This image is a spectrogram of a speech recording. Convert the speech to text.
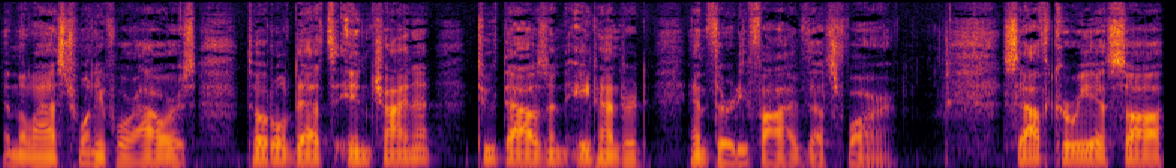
in the last 24 hours. Total deaths in China, 2,835 thus far. South Korea saw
